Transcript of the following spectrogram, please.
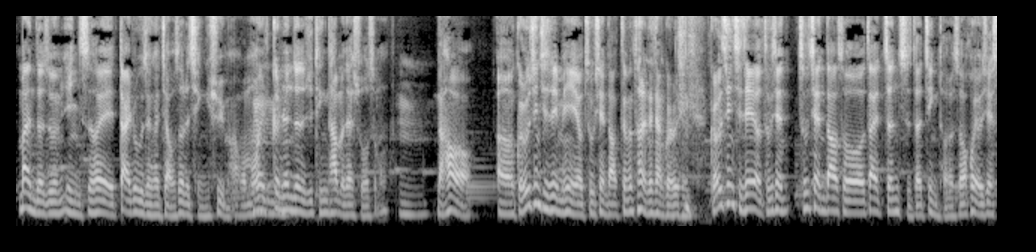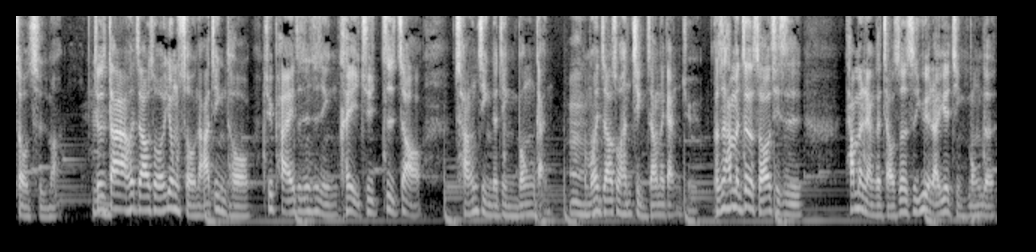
慢的 zoom in 是会带入整个角色的情绪嘛，我们会更认真的去听他们在说什么。嗯，然后呃，鬼入侵其实里面也有出现到，怎么突然在讲鬼入侵？鬼入侵其实也有出现出现到说，在争执的镜头的时候会有一些手持嘛。就是大家会知道说，用手拿镜头去拍这件事情，可以去制造场景的紧绷感。嗯，我们会知道说很紧张的感觉。可是他们这个时候其实，他们两个角色是越来越紧绷的。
